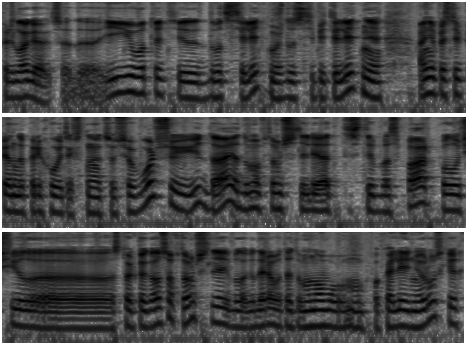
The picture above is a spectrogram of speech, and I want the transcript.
предлагаются. Да. И вот эти 20-летние, может, 25-летние, они постепенно приходят, их становится все больше. И да, я думаю, в том числе от Стебаспар получила э, столько голосов, в том числе и благодаря вот этому новому поколению русских,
